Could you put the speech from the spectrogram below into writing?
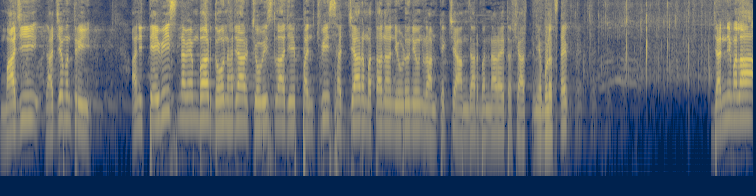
माजी राज्यमंत्री आणि तेवीस नोव्हेंबर दोन हजार चोवीसला जे पंचवीस हजार मतानं निवडून येऊन रामटेकचे आमदार बनणार आहेत असे आदरणीय बोलत साहेब ज्यांनी मला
